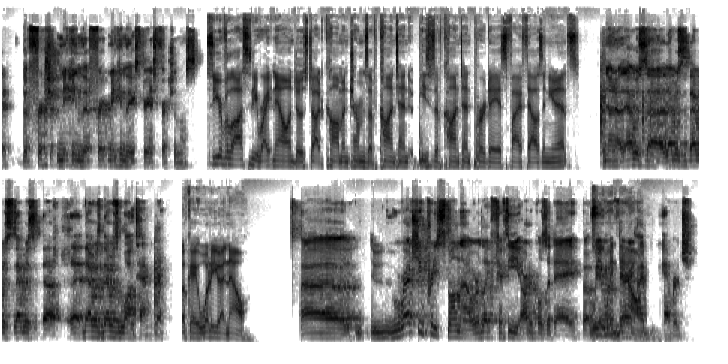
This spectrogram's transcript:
at the friction, making the fric- making the experience frictionless. So your velocity right now on dose.com in terms of content, pieces of content per day is 5,000 units. No, no, that was uh, that was that was that was uh, that was that was a long time ago. Okay, what are you at now? Uh, we're actually pretty small now. We're like 50 articles a day, but So we you have a went down. average.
